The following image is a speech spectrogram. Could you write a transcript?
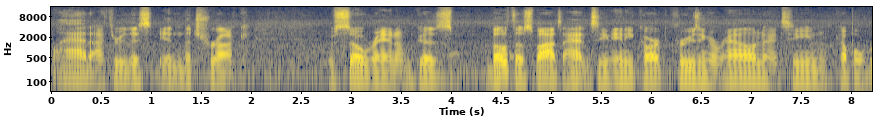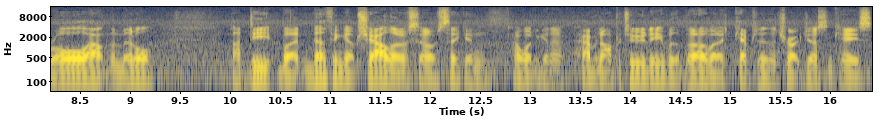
glad I threw this in the truck. It was so random because both those spots I hadn't seen any carp cruising around. I'd seen a couple roll out in the middle, not deep, but nothing up shallow. So I was thinking I wasn't gonna have an opportunity with a bow, but I kept it in the truck just in case.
